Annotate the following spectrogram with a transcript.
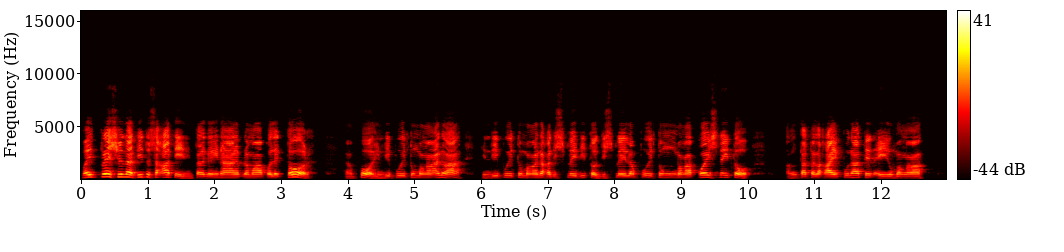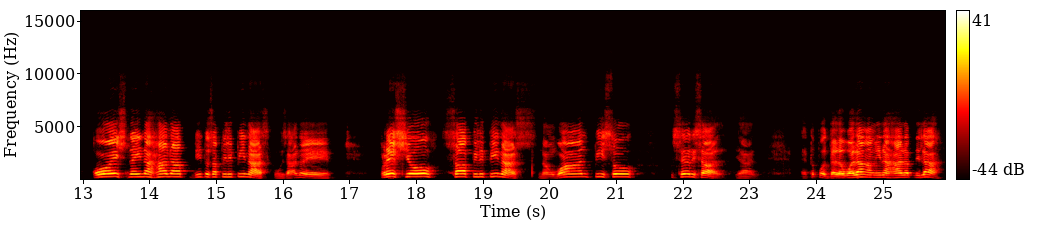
may presyo na dito sa atin, talagang hinahanap ng mga kolektor. Yan po, hindi po itong mga ano ah, hindi po itong mga naka-display dito. Display lang po itong mga coins na ito. Ang tatalakayin po natin ay yung mga coins na hinahanap dito sa Pilipinas. Kung sa ano eh, presyo sa Pilipinas ng 1 piso Serizal. Yan. Ito po, dalawa lang ang hinahanap nila.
